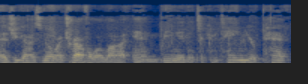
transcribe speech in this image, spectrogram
as you guys know, I travel a lot and being able to contain your pet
